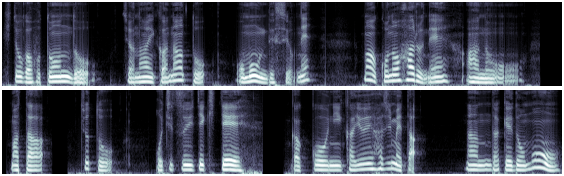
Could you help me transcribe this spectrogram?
人がほとんどじゃないかなと思うんですよね。まあこの春ね、あの、またちょっと落ち着いてきて学校に通い始めたなんだけども、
